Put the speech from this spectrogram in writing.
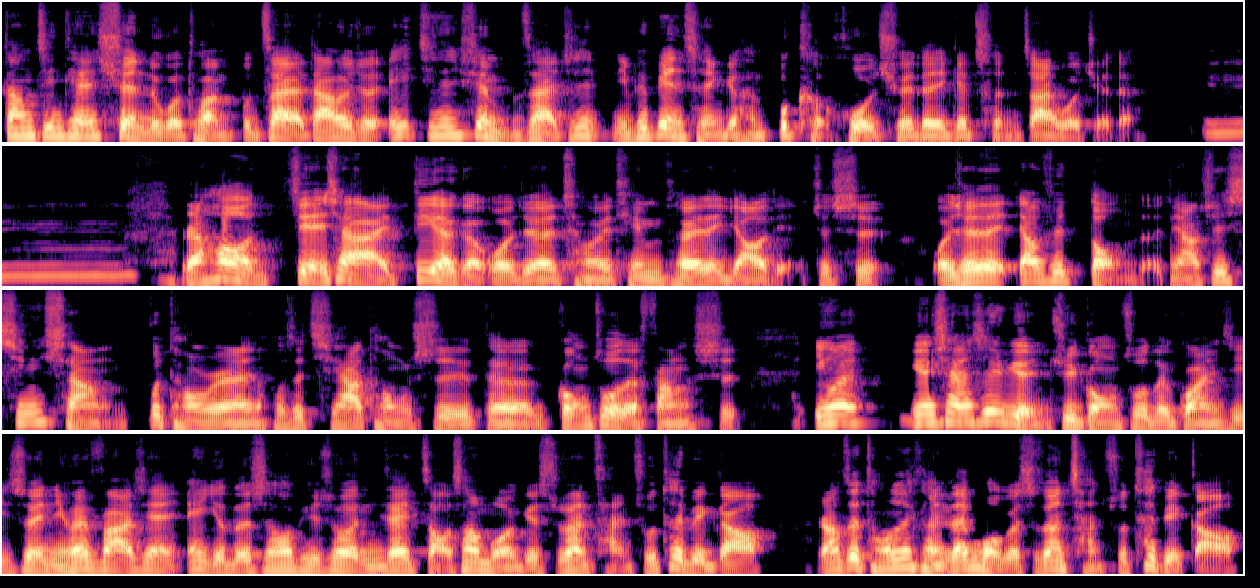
当今天炫如果突然不在了，大家会觉得，哎，今天炫不在，就是你会变成一个很不可或缺的一个存在，我觉得。嗯。然后接下来第二个，我觉得成为 team player 的要点就是。我觉得要去懂的，你要去欣赏不同人或者其他同事的工作的方式，因为因为现在是远距工作的关系，所以你会发现，哎，有的时候，比如说你在早上某一个时段产出特别高。然后这同时可能在某个时段产出特别高，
